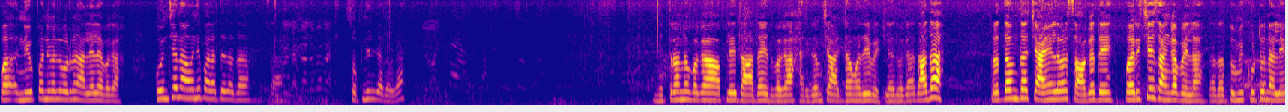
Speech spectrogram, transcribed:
प न्यू पनवेल वरून आलेलं आहे बघा. कोणच्या नावाने पाला दादा? स्वप्नील जाधव का? मित्रांनो बघा आपले दादा आहेत बघा. हरिगमच्या अड्डामध्ये भेटले आहेत बघा. दादा प्रथम तर चॅनेलवर स्वागत आहे. परिचय सांगा पहिला. दादा तुम्ही कुठून आले?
